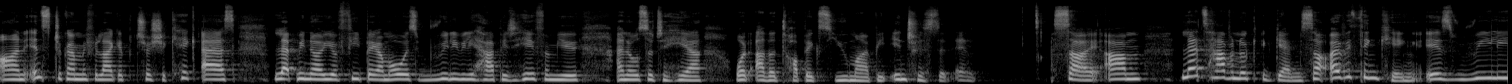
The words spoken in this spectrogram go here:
on Instagram if you like it, Patricia Kickass. Let me know your feedback. I'm always really, really happy to hear from you and also to hear what other topics you might be interested in. So, um, let's have a look again. So, overthinking is really,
